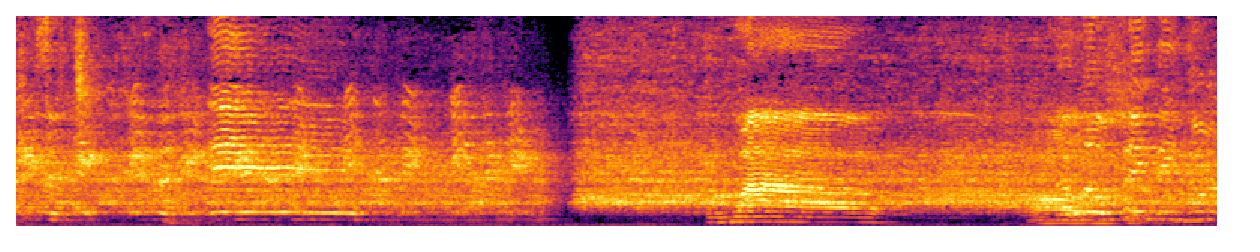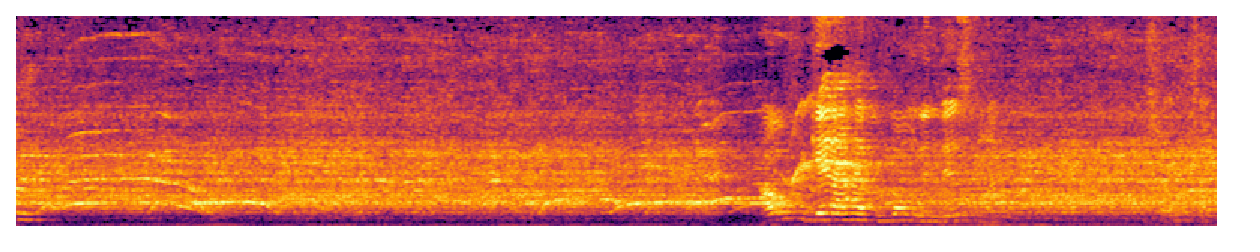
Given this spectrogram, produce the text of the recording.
Jake. He's so Jake. Hey. Wow. The Oh, little thing they do. I'll forget I have a phone in this one. Show, show.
